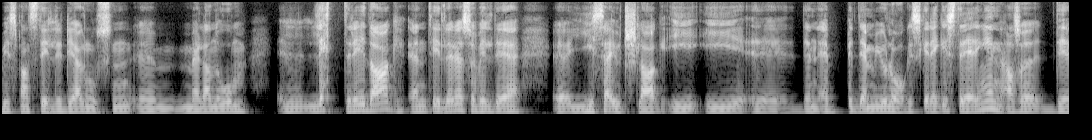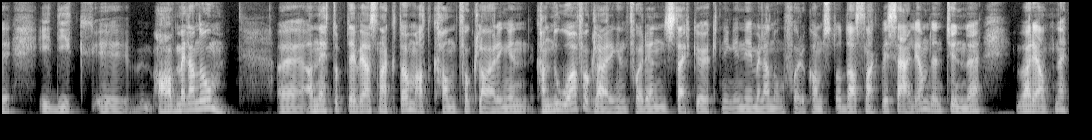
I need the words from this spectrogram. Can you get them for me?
hvis man stiller diagnosen eh, melanom lettere i dag enn tidligere, så vil det gi seg utslag i, i den epidemiologiske registreringen, altså det, de, av melanom. Av nettopp det vi har snakket om, at kan, kan, noe av forklaringen for den sterke økningen i melanomforekomst, og da snakker vi særlig om den tynne variantene,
